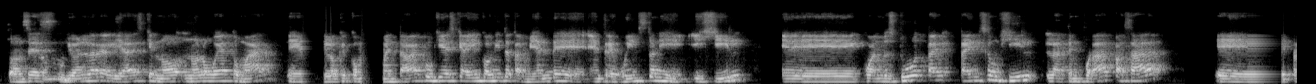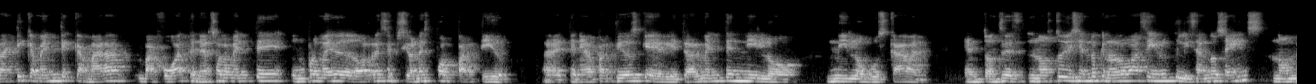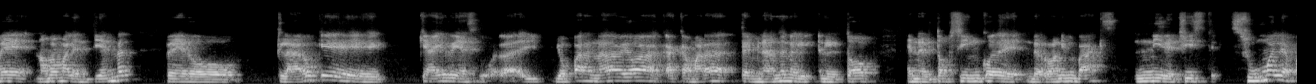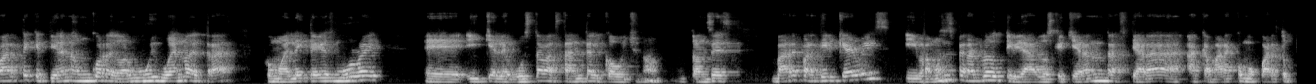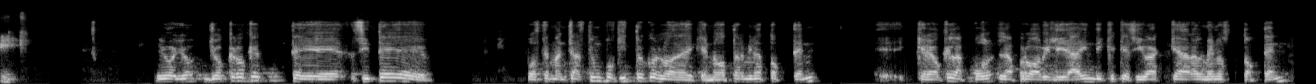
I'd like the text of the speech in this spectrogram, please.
Entonces, yo en la realidad es que no, no lo voy a tomar. Eh, lo que comentaba Cookie es que hay incógnita también de entre Winston y, Hill. Eh, cuando estuvo Tyson Hill la temporada pasada, eh, prácticamente Camara bajó a tener solamente un promedio de dos recepciones por partido. Eh, tenía partidos que literalmente ni lo, ni lo buscaban. Entonces, no estoy diciendo que no lo va a seguir utilizando Saints, no me, no me malentiendan, pero claro que, que hay riesgo, ¿verdad? yo para nada veo a, Camara terminando en el, en el top en el top 5 de, de running backs ni de chiste. Súmale aparte que tienen a un corredor muy bueno detrás, como el Latavius Murray, eh, y que le gusta bastante al coach, ¿no? Entonces, va a repartir carries y vamos a esperar productividad, los que quieran draftear a, a Camara como cuarto pick. Digo, yo, yo creo que te, sí te, pues te manchaste un poquito con lo de que no termina top 10. Eh, creo que la, la, probabilidad indica que sí va a quedar al menos top 10.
